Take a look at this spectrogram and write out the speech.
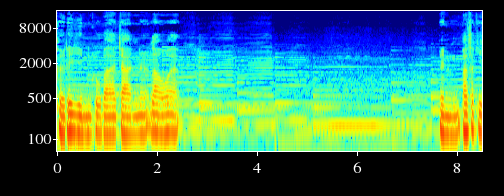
เคยได้ยินครูบาอาจารย์เล่าว่า เป็นพระสกิ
